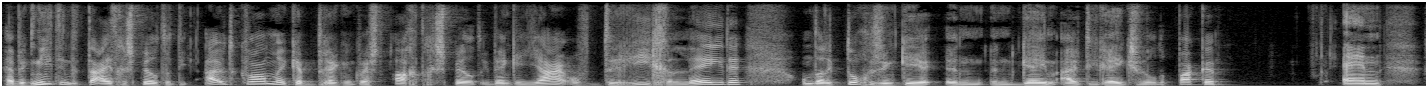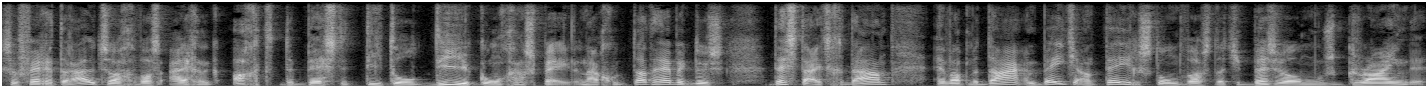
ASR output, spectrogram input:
Heb ik niet in de tijd gespeeld dat die uitkwam. Ik heb Dragon Quest 8 gespeeld, ik denk een jaar of drie geleden. Omdat ik toch eens een keer een, een game uit die reeks wilde pakken. En zover het eruit zag, was eigenlijk 8 de beste titel die je kon gaan spelen. Nou goed, dat heb ik dus destijds gedaan. En wat me daar een beetje aan tegenstond, was dat je best wel moest grinden.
